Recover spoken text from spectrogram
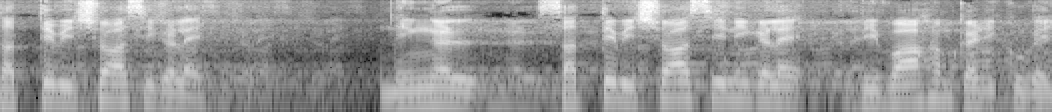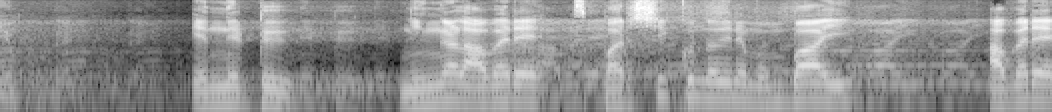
സത്യവിശ്വാസികളെ നിങ്ങൾ സത്യവിശ്വാസിനികളെ വിവാഹം കഴിക്കുകയും എന്നിട്ട് നിങ്ങൾ അവരെ സ്പർശിക്കുന്നതിന് മുമ്പായി അവരെ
